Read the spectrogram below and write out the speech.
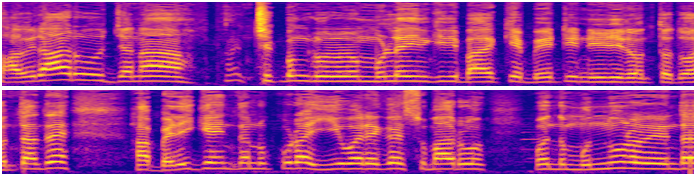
ಸಾವಿರಾರು ಜನ ಚಿಕ್ಕಮಗಳೂರು, ಮುಳ್ಳಯ್ಯನಗಿರಿ ಭಾಗಕ್ಕೆ ಭೇಟಿ ನೀಡಿರುವಂಥದ್ದು. ಅಂತಂದರೆ ಬೆಳಿಗ್ಗೆಯಿಂದನೂ ಕೂಡ ಈವರೆಗೆ ಸುಮಾರು ಒಂದು ಮುನ್ನೂರರಿಂದ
